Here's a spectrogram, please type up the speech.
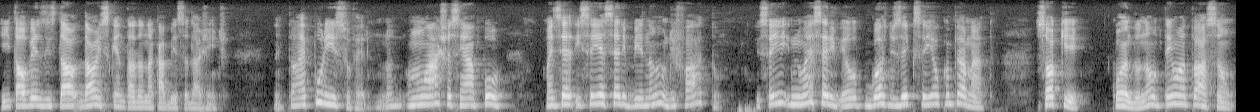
E talvez isso dá, dá uma esquentada na cabeça da gente. Então é por isso, velho. Não, não acha assim, ah, pô, mas é, isso aí é Série B. Não, de fato. Isso aí não é Série. Eu gosto de dizer que isso aí é o campeonato. Só que, quando não tem uma atuação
